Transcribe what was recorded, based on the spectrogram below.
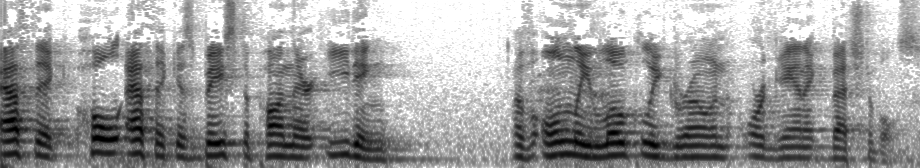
ethic, whole ethic is based upon their eating of only locally grown organic vegetables.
